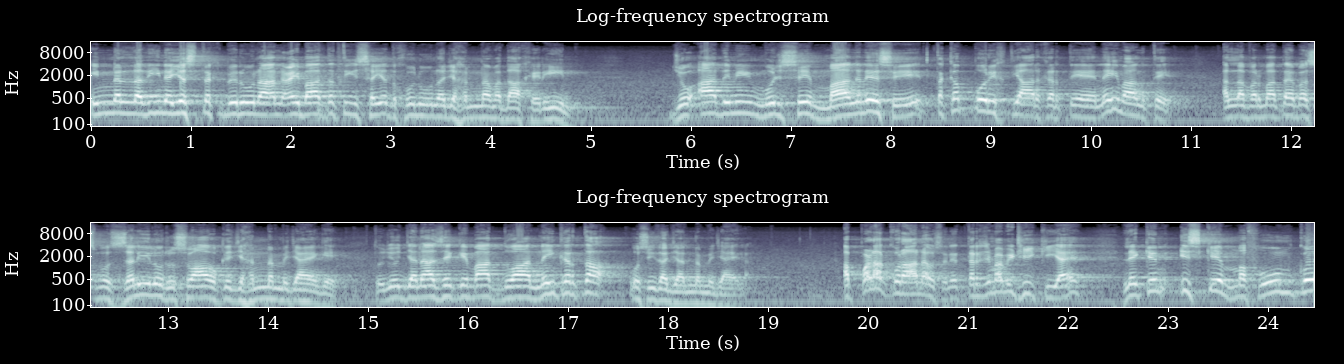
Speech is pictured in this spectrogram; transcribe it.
इन लदीन यस्तकबिरून इबादती सैद खलून जहन्नम दाखरीन। जो आदमी मुझसे मांगने से तकबर इख्तियार करते हैं, नहीं मांगते। अल्लाह फरमाता है, बस वो जलील और रसवाओं के जहन्नम में जाएँगे। तो जो जनाजे के बाद दुआ नहीं करता, वो सीधा जहन्नम में जाएगा। अब पढ़ा कुरान है, उसने तर्जमा भी ठीक किया है, लेकिन इसके मफहूम को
